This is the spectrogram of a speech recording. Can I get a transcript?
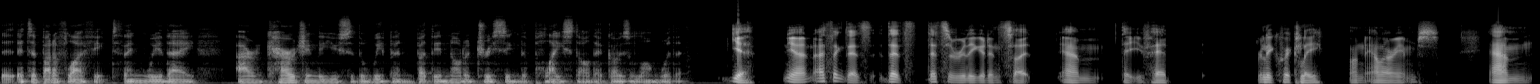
it's a butterfly effect thing where they are encouraging the use of the weapon, but they're not addressing the playstyle that goes along with it. Yeah, yeah, I think that's that's that's a really good insight um, that you've had really quickly on LRMs. Um,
